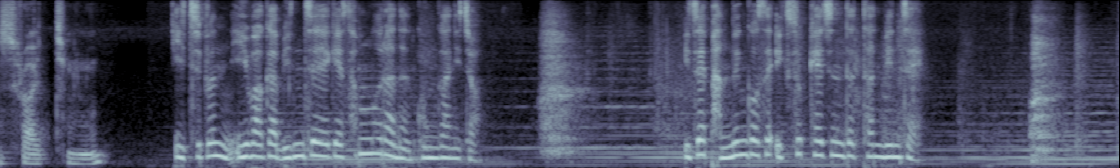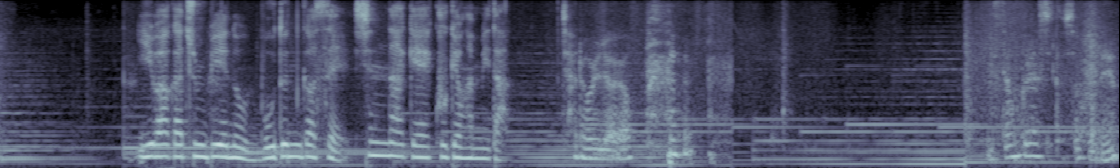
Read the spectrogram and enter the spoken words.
윤스 라이팅 룸? 이 집은 이화가 민재에게 선물하는 공간이죠. 이제 받는 것에 익숙해진 듯한 민재. 이화가 준비해 놓은 모든 것을 신나게 구경합니다. 잘 어울려요. 이 선글라스도 써보래요?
